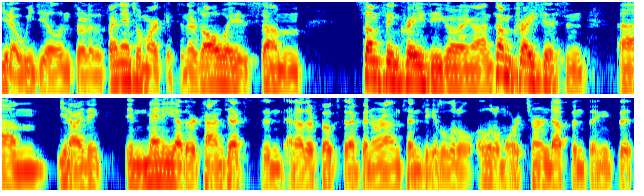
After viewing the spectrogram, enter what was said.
you know we deal in sort of the financial markets, and there's always some something crazy going on, some crisis, and um, you know I think in many other contexts and, and other folks that I've been around tend to get a little a little more turned up and things that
